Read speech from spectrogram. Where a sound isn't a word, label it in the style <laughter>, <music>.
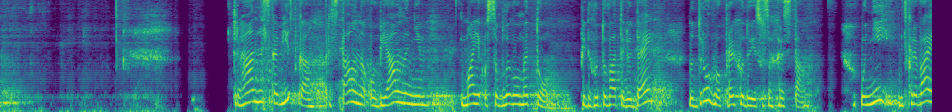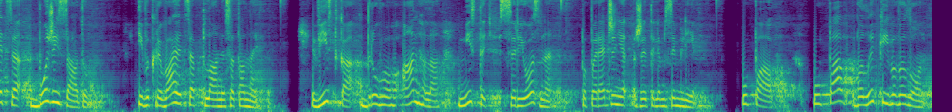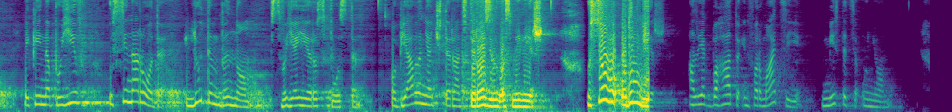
почати. Тригангельська вістка, представлена у об'явленні, має особливу мету підготувати людей до другого приходу Ісуса Христа. У ній відкривається Божий задум і викриваються плани сатани. Вістка другого ангела містить серйозне попередження жителям землі. Упав, упав великий Вавилон, який напоїв усі народи лютим вином своєї розпусти. Об'явлення 14 розділ, 8 вірш. Усього один вірш, але як багато інформації міститься у ньому.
